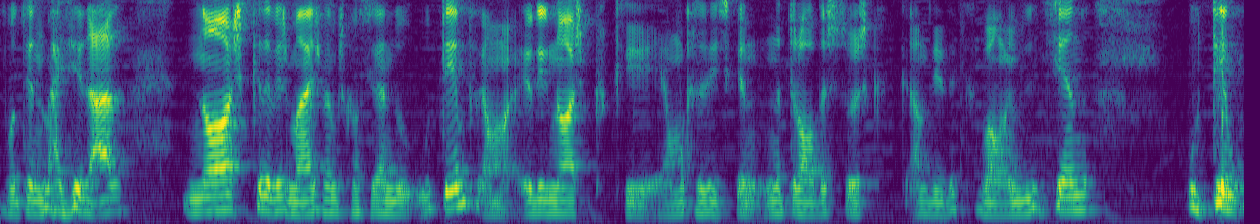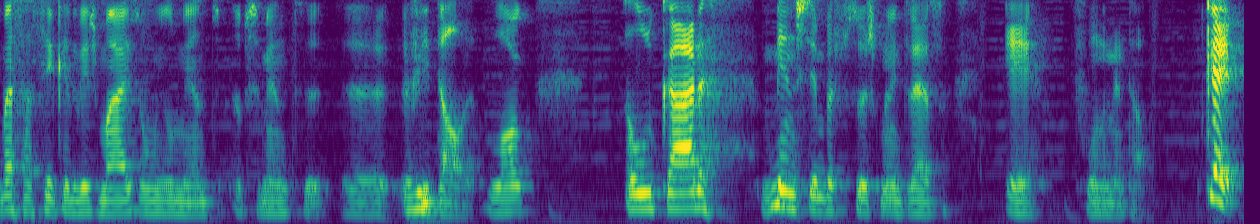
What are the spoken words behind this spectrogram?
vou tendo mais idade, nós cada vez mais vamos considerando o tempo, é uma, eu digo nós porque é uma característica natural das pessoas que, à medida que vão envelhecendo, o tempo começa a ser cada vez mais um elemento absolutamente uh, vital. Logo, alocar menos tempo às pessoas que não interessam é fundamental. Ok,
